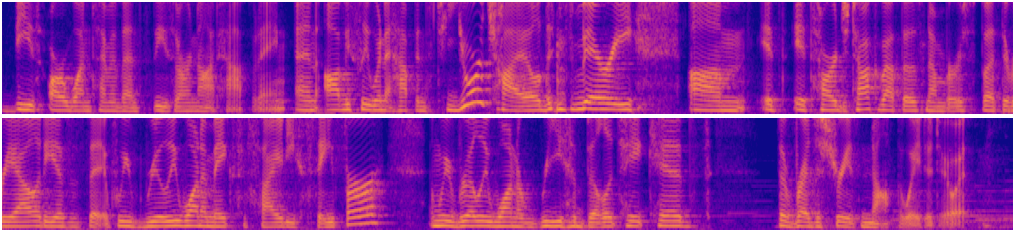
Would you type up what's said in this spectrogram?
these are one-time events. These are not happening. And obviously when it happens to your child it's very um, it's, it's hard to talk about those numbers. But the reality is, is that if we really want to make society safer and we really want to rehabilitate kids the registry is not the way to do it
